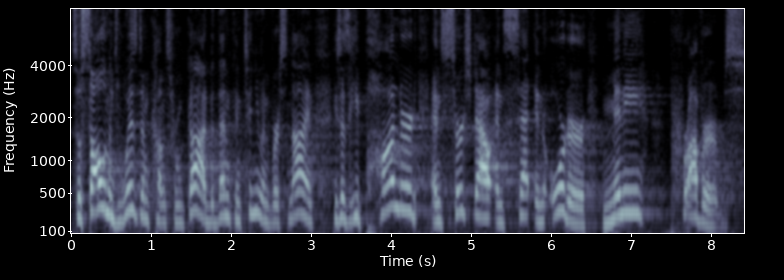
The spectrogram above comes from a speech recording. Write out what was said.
So Solomon's wisdom comes from God. But then continue in verse 9, he says, He pondered and searched out and set in order many Proverbs.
